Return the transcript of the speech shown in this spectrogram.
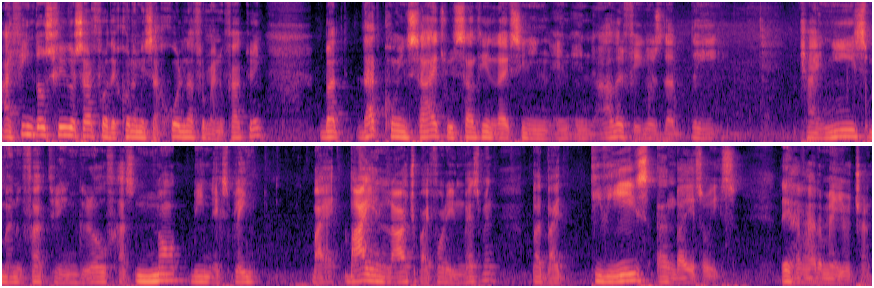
I think those figures are for the economy as a whole, not for manufacturing, but that coincides with something that I've seen in, in, in other figures that the Chinese manufacturing growth has not been explained by, by and large by foreign investment, but by TVEs and by SOEs. They have had a major chunk.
